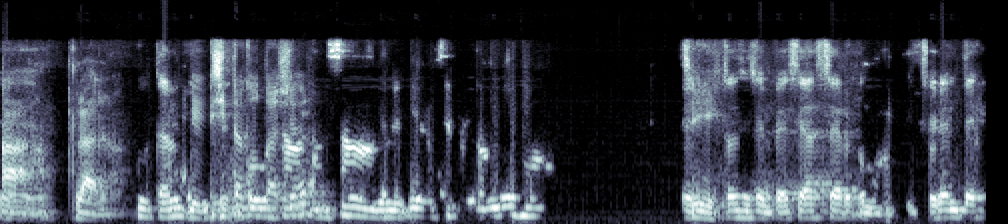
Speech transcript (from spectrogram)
Ah, claro. Justamente ¿Visita tu taller? que me piden siempre lo mismo. Sí. Eh, Entonces empecé a hacer como diferentes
